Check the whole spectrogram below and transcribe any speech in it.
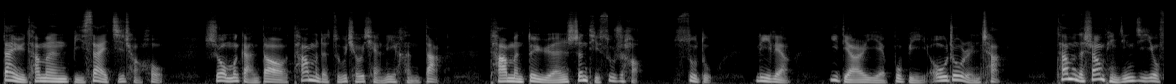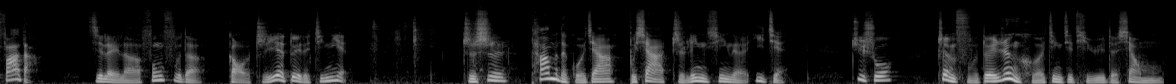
但与他们比赛几场后，使我们感到他们的足球潜力很大。他们队员身体素质好，速度、力量一点儿也不比欧洲人差。他们的商品经济又发达，积累了丰富的搞职业队的经验。只是他们的国家不下指令性的意见。据说政府对任何竞技体育的项目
